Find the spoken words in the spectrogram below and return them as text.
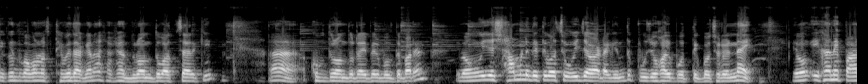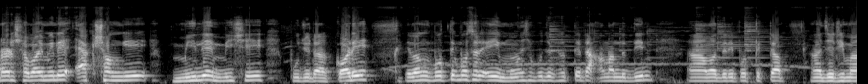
এ কিন্তু কখনো থেমে থাকে না, সবসময় দুরন্ত বাচ্চা আর কি। হ্যাঁ খুব দুরন্ত টাইপের বলতে পারেন। এবং ওই যে সামনে দেখতে পাচ্ছি ওই জায়গাটা কিন্তু পুজো হয় প্রত্যেক বছরের ন্যায়। এবং এখানে পাড়ার সবাই মিলে একসঙ্গে মিলে মিশে পুজোটা করে। এবং প্রত্যেক বছর এই মনসা পুজো সত্যি একটা আনন্দের দিন। আমাদের এই প্রত্যেকটা জেঠিমা,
